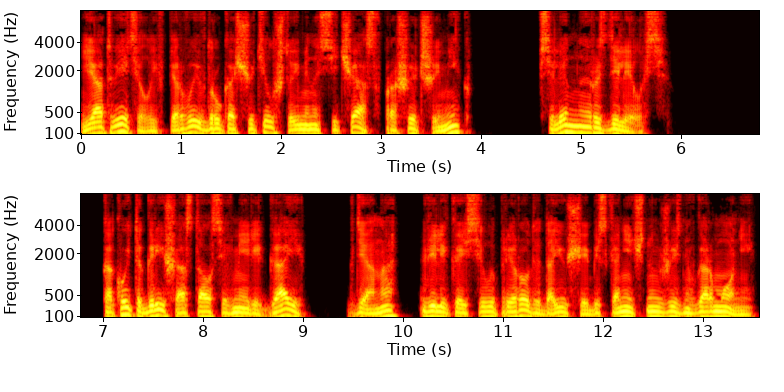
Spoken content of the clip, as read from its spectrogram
Я ответил и впервые вдруг ощутил, что именно сейчас, в прошедший миг, Вселенная разделилась. Какой-то Гриша остался в мире Гаи, где она — великая сила природы, дающая бесконечную жизнь в гармонии,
